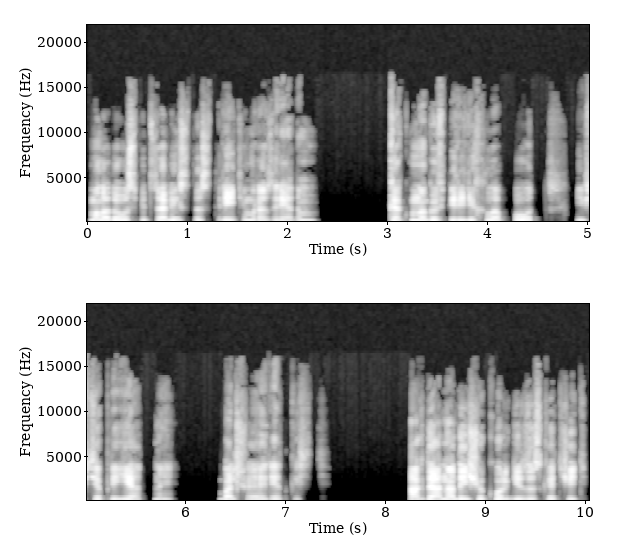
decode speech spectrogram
молодого специалиста с третьим разрядом. Как много впереди хлопот, и все приятные. Большая редкость. Ах да, надо еще к Ольге заскочить.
